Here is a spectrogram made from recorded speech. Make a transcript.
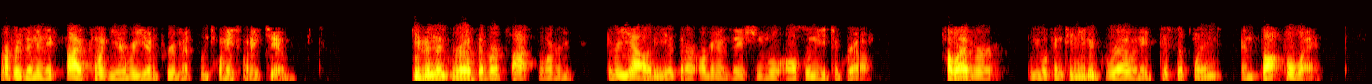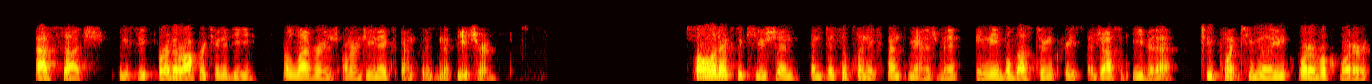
representing a 5-point year-over-year improvement from 2022. Given the growth of our platform, the reality is that our organization will also need to grow. However, we will continue to grow in a disciplined and thoughtful way. As such, we see further opportunity for leverage on our G&A expenses in the future. Solid execution and disciplined expense management enabled us to increase adjusted EBITDA 2.2 million quarter-over-quarter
